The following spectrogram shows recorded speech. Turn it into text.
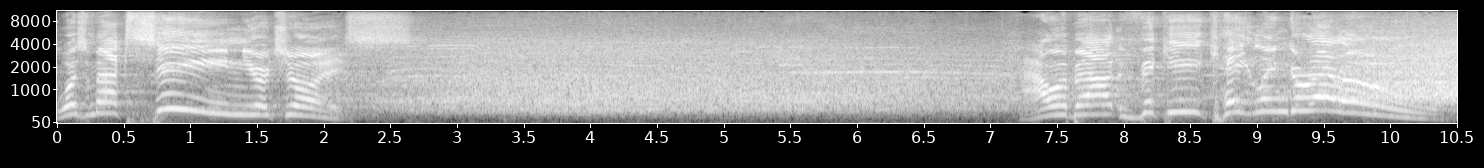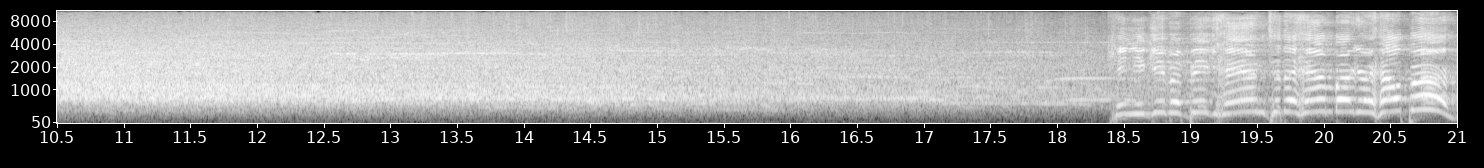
Was Maxine your choice? How about Vickie Kaitlyn Guerrero? Can you give a big hand to the hamburger helper?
